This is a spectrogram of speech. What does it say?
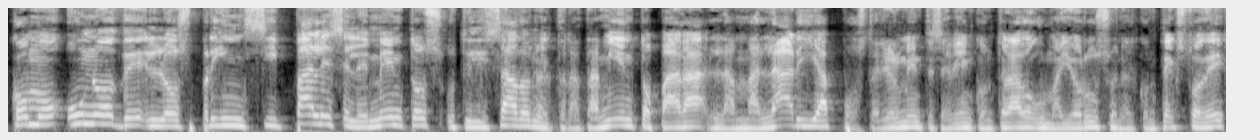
como uno de los principales elementos utilizados en el tratamiento para la malaria. Posteriormente se había encontrado un mayor uso en el contexto de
